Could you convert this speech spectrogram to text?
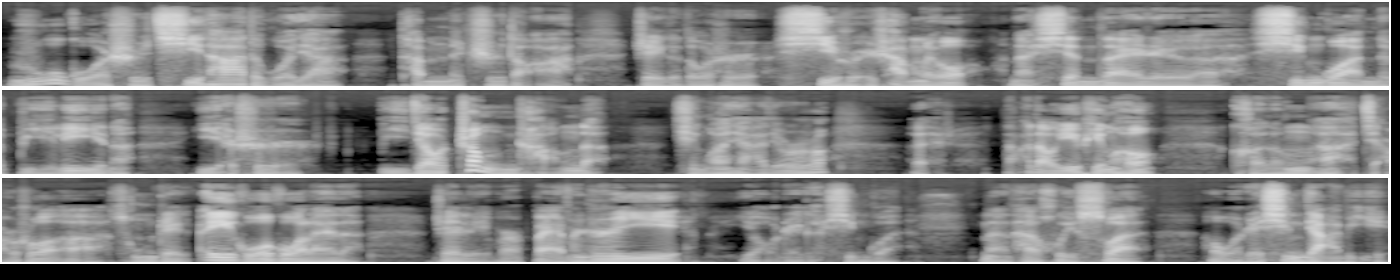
如果是其他的国家，他们得知道啊，这个都是细水长流。那现在这个新冠的比例呢，也是比较正常的情况下，就是说，哎，达到一平衡。可能啊，假如说啊，从这个 A 国过来的，这里边百分之一有这个新冠，那他会算我这性价比。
